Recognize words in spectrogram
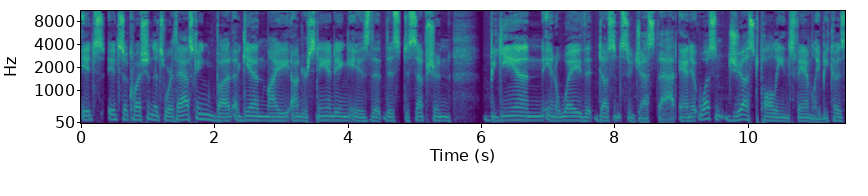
It's it's a question that's worth asking, but again, my understanding is that this deception began in a way that doesn't suggest that. And it wasn't just Pauline's family because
